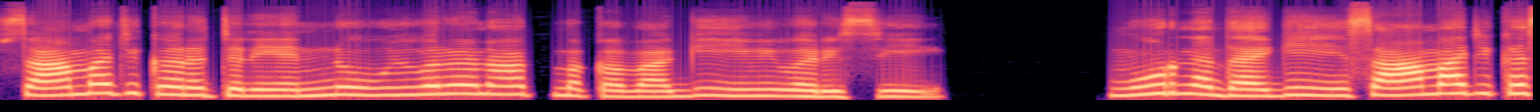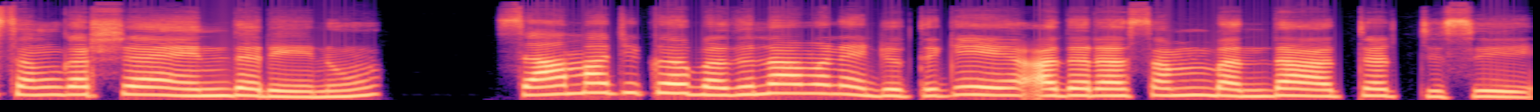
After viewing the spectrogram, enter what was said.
ಸಾಮಾಜಿಕ ರಚನೆಯನ್ನು ವಿವರಣಾತ್ಮಕವಾಗಿ ವಿವರಿಸಿ. ಮೂರನೇದಾಗಿ, ಸಾಮಾಜಿಕ ಸಂಘರ್ಷ ಎಂದರೇನು? ಸಾಮಾಜಿಕ ಬದಲಾವಣೆ ಜೊತೆಗೆ ಅದರ ಸಂಬಂಧ ಚರ್ಚಿಸಿ.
